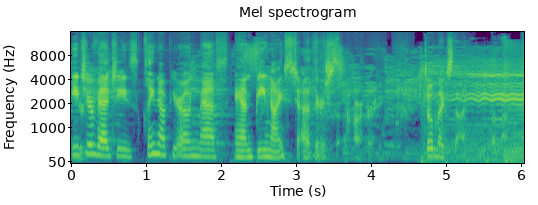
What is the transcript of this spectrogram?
Eat your veggies, clean up your own mess, and be nice to others. All right. Till next time. Bye bye.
